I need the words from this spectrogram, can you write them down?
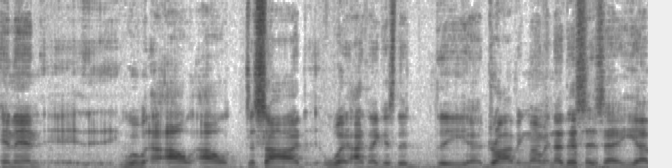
and then uh, we'll, I'll, I'll decide what I think is the the uh, driving moment. Now, this is a uh,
